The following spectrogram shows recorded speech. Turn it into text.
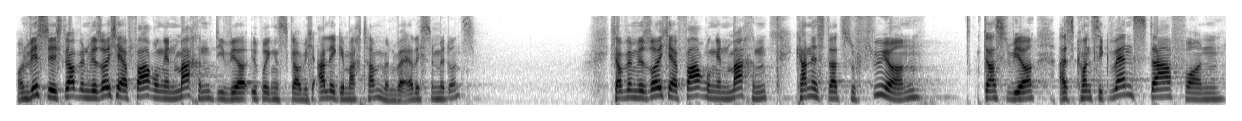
Und wisst ihr, ich glaube, wenn wir solche Erfahrungen machen, die wir übrigens, glaube ich, alle gemacht haben, wenn wir ehrlich sind mit uns, ich glaube, wenn wir solche Erfahrungen machen, kann es dazu führen, dass wir als Konsequenz davon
